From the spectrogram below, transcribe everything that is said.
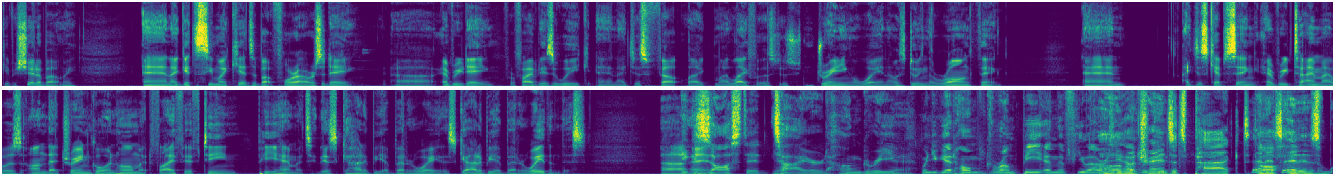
give a shit about me. And I get to see my kids about four hours a day, uh, every day for five days a week. And I just felt like my life was just draining away and I was doing the wrong thing. And I just kept saying every time I was on that train going home at 5:15 p.m., I'd say, "There's got to be a better way. There's got to be a better way than this." Uh, and- Exhausted, tired, hungry. Yeah. When you get home, grumpy, and the few hours Oh, you have when with your- packed and Oh. it's and it's and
